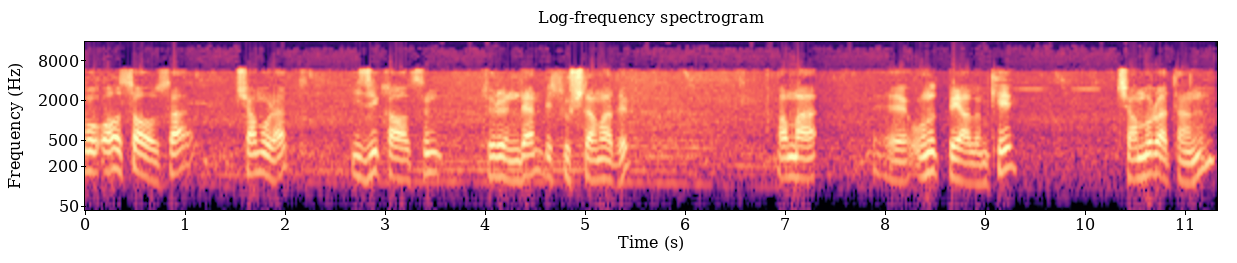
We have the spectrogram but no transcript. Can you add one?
Bu olsa olsa çamurat izi kalsın türünden bir suçlamadır. Ama e, unutmayalım ki çamur atanın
